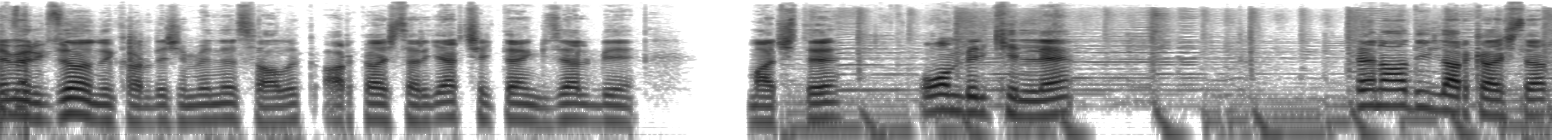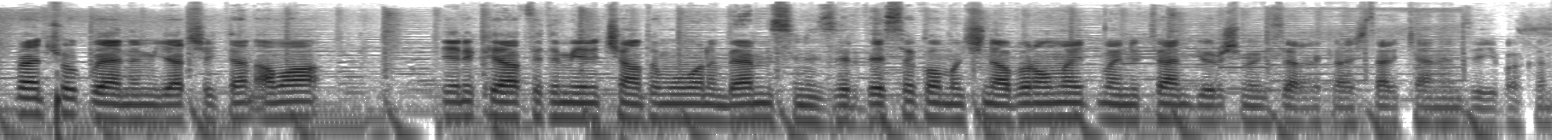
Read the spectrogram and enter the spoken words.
Emir güzel oynadın kardeşim. Beline sağlık. Arkadaşlar gerçekten güzel bir maçtı. 11 kille. Fena değildi arkadaşlar. Ben çok beğendim gerçekten ama yeni kıyafetim, yeni çantam umarım beğenmişsinizdir. Destek olmak için abone olmayı unutmayın lütfen. Görüşmek üzere arkadaşlar. Kendinize iyi bakın.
